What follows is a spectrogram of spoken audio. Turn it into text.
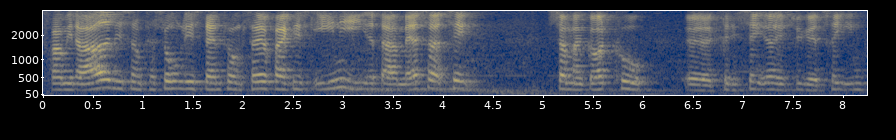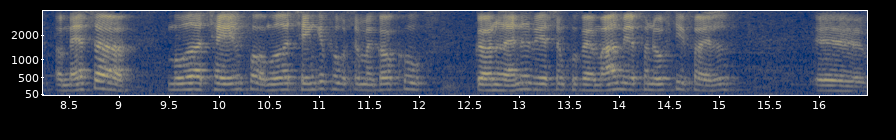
fra mit eget ligesom, personlige standpunkt, så er jeg faktisk enig i, at der er masser af ting, som man godt kunne øh, kritisere i psykiatrien, og masser af måder at tale på og måder at tænke på, som man godt kunne gøre noget andet ved, som kunne være meget mere fornuftige for alle. Øh,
